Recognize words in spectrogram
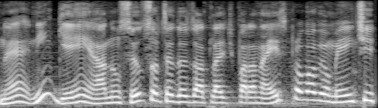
Né? Ninguém, a não ser os torcedores do Atlético Paranaense, provavelmente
